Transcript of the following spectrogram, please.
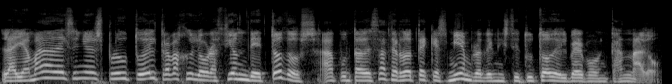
La llamada del Señor es producto del trabajo y la oración de todos, ha apuntado el sacerdote que es miembro del Instituto del Verbo Encarnado.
